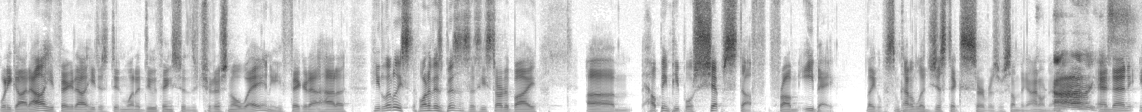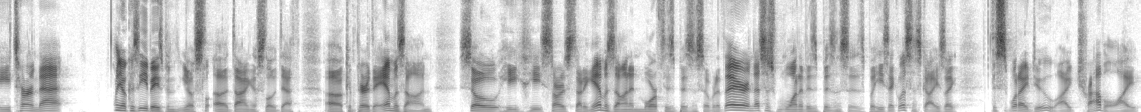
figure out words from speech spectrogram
when he got out, he figured out he just didn't want to do things to the traditional way, and he figured out how to. He literally one of his businesses he started by um, helping people ship stuff from eBay, like some kind of logistics service or something. I don't know. Ah, yes. And then he turned that, you know, because eBay's been you know sl- uh, dying a slow death uh, compared to Amazon. So he he started studying Amazon and morphed his business over to there, and that's just one of his businesses. But he's like, listen, Scott, he's like, this is what I do. I travel. I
